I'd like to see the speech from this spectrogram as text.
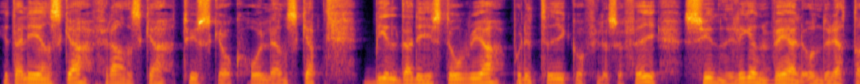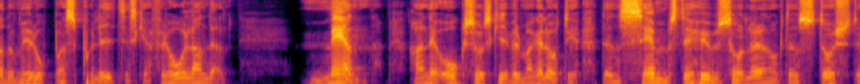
italienska, franska, tyska och holländska, bildade historia, politik och filosofi, synnerligen väl underrättad om Europas politiska förhållanden. Men han är också, skriver Magalotti, den sämste hushållaren och den största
